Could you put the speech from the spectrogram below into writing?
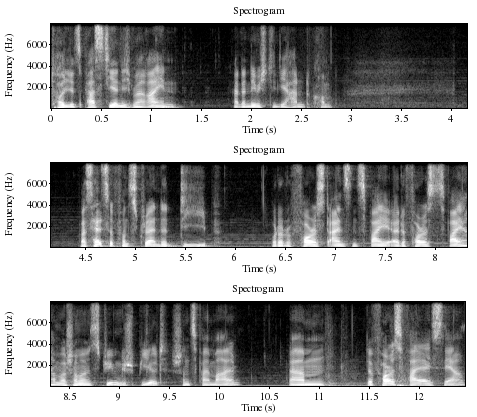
Toll, jetzt passt die hier nicht mehr rein. Ja, dann nehme ich die in die Hand, komm. Was hältst du von Stranded Deep? Oder The Forest 1 und 2? Äh, The Forest 2 haben wir schon mal im Stream gespielt, schon zweimal. Ähm, The Forest feiere ich sehr,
